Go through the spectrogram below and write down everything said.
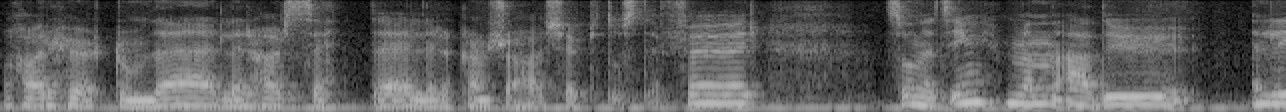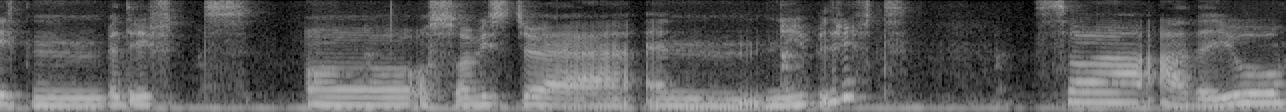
Og har hørt om det, eller har sett det, eller kanskje har kjøpt hos det før. Sånne ting. Men er du en liten bedrift, og også hvis du er en ny bedrift, så er det jo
